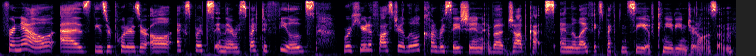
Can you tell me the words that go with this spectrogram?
for now, as these reporters are all experts in their respective fields, we're here to foster a little conversation about job cuts and the life expectancy of Canadian journalism.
